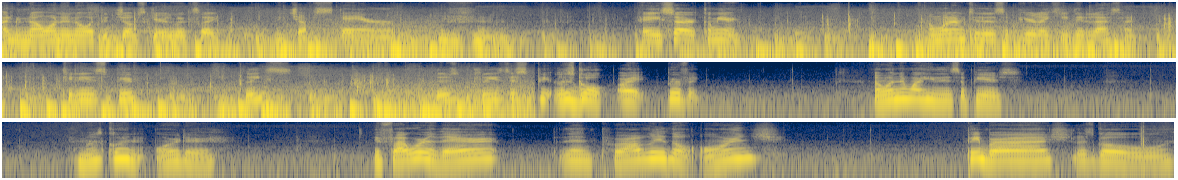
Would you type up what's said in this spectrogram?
I do not want to know what the jump scare looks like. The jump scare. hey, sir, come here. I want him to disappear like he did last time. Can he disappear? Please? This, please disappear. Let's go. All right, perfect. I wonder why he disappears. It must go in order. If I were there, then probably the orange. Paintbrush. Let's go.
